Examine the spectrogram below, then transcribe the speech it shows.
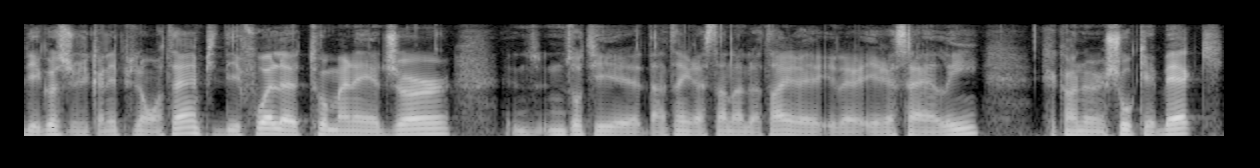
les gars, je les connais depuis longtemps. Puis des fois, le tour manager, nous autres, il est- dans le temps, il restait en Angleterre, il, il restait à LA. Quand on a un show au Québec,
